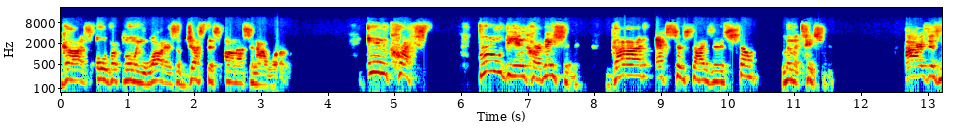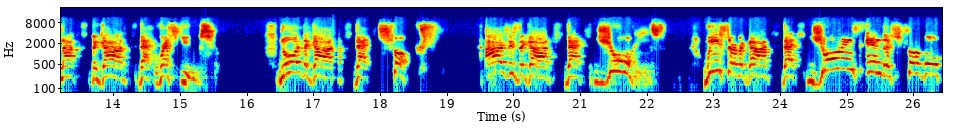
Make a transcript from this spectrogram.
God's overflowing waters of justice on us in our world. In Christ, through the incarnation, God exercises self limitation. Ours is not the God that rescues, nor the God that sucks. Ours is the God that joins. We serve a God that joins in the struggle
